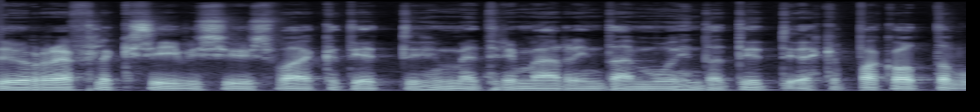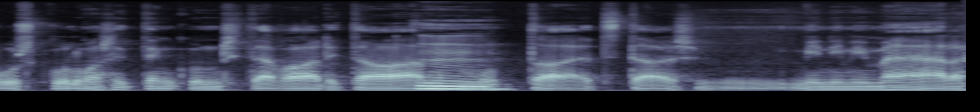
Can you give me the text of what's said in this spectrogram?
tietty refleksiivisyys vaikka tiettyihin metrimääriin tai muihin, tai tietty ehkä pakottavuuskulma sitten, kun sitä vaaditaan, mm. mutta että sitä olisi minimimäärä,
